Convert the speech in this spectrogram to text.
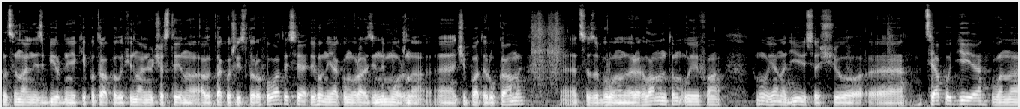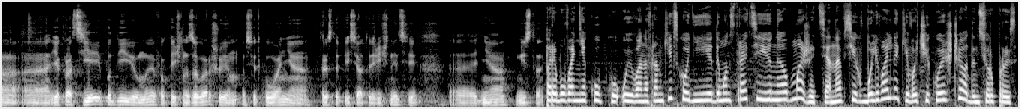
національні збірні, які потрапили в фінальну частину, але також і сфотографуватися. Його ніякому разі не можна чіпати руками. Це заборонено регламентом УЄФА. Тому я надіюся, що е, ця подія, вона е, якраз цією подією ми фактично завершуємо святкування 350-ї річниці е, дня міста. Перебування кубку у Івано-Франківську однією демонстрацією не обмежиться. На всіх вболівальників очікує ще один сюрприз:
